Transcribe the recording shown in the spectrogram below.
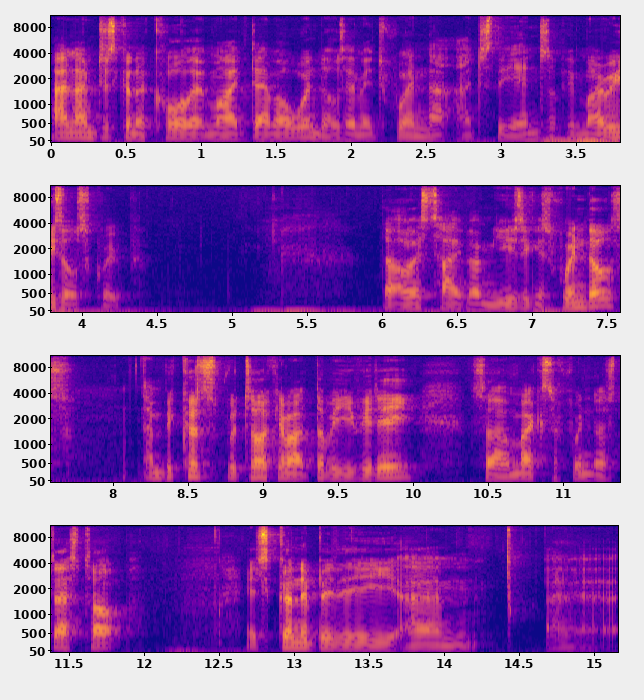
And I'm just going to call it my demo Windows image when that actually ends up in my resource group. The OS type I'm using is Windows. And because we're talking about WVD, so Microsoft Windows Desktop, it's going to be the um, uh,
